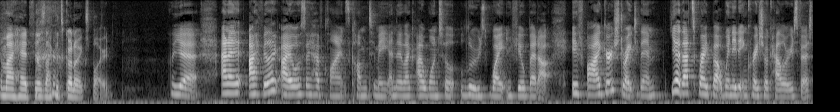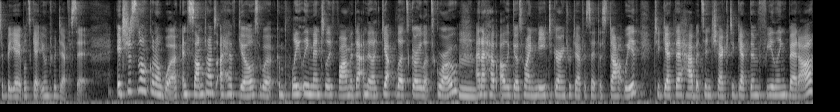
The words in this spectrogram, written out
And my head feels like it's gonna explode. Yeah. And I, I feel like I also have clients come to me and they're like, I want to lose weight and feel better. If I go straight to them, yeah, that's great, but we need to increase your calories first to be able to get you into a deficit. It's just not going to work. And sometimes I have girls who are completely mentally fine with that and they're like, yep, let's go, let's grow. Mm. And I have other girls who I need to go into a deficit to start with to get their habits in check, to get them feeling better.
